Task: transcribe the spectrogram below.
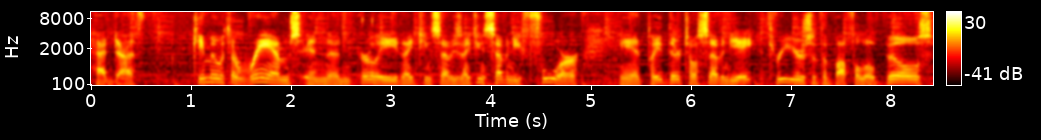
had uh, came in with the Rams in the early 1970s, 1974, and played there till 78. Three years with the Buffalo Bills.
